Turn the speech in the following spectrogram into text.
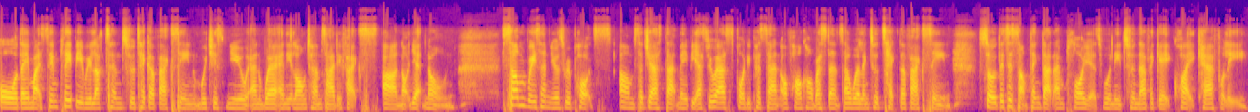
or they might simply be reluctant to take a vaccine which is new and where any long term side effects are not yet known. Some recent news reports um, suggest that maybe as few as 40% of Hong Kong residents are willing to take the vaccine. So, this is something that employers will need to navigate quite carefully.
